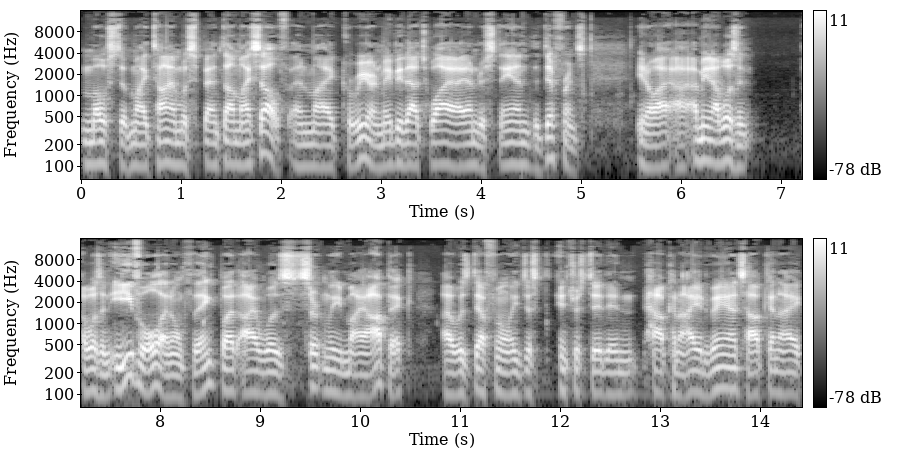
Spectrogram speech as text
most of my time was spent on myself and my career and maybe that's why I understand the difference you know I I mean I wasn't I wasn't evil I don't think but I was certainly myopic I was definitely just interested in how can I advance how can I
